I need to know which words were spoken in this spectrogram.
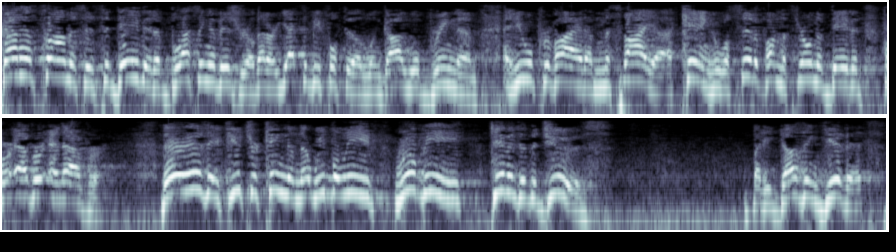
God has promises to David of blessing of Israel that are yet to be fulfilled when God will bring them. And he will provide a Messiah, a king, who will sit upon the throne of David forever and ever. There is a future kingdom that we believe will be given to the Jews. But he doesn't give it.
